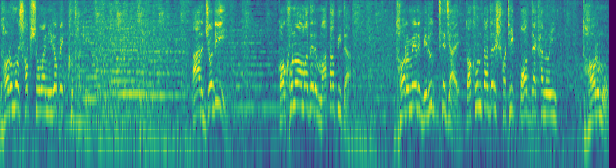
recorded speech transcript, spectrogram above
ধর্ম সবসময় নিরপেক্ষ থাকে। আর যদি কখনো আমাদের মাতা পিতা ধর্মের বিরুদ্ধে যায়, তখন তাদের সঠিক পথ দেখানোই ধর্ম।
